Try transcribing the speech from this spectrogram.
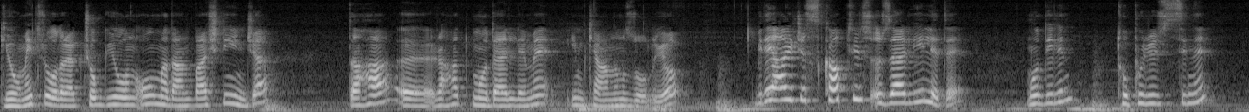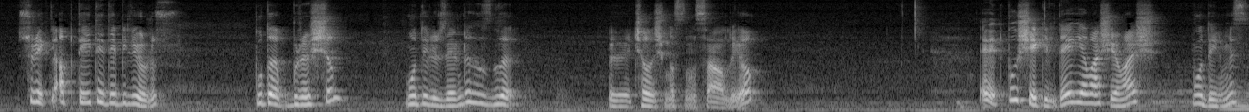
geometri olarak çok yoğun olmadan başlayınca daha e, rahat modelleme imkanımız oluyor. Bir de ayrıca Sculptris özelliğiyle de modelin topolojisini sürekli update edebiliyoruz. Bu da brush'ın model üzerinde hızlı e, çalışmasını sağlıyor. Evet bu şekilde yavaş yavaş modelimiz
